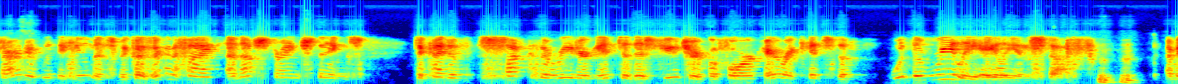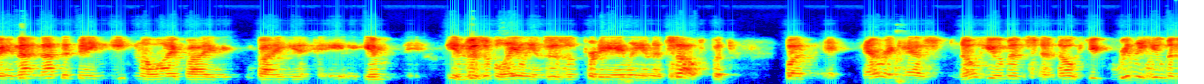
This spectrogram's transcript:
started with the humans because they're going to find enough strange things to kind of suck the reader into this future before Eric hits them with the really alien stuff. I mean, not not that being eaten alive by by i- i- invisible aliens isn't pretty alien itself, but but Eric has no humans and no really human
